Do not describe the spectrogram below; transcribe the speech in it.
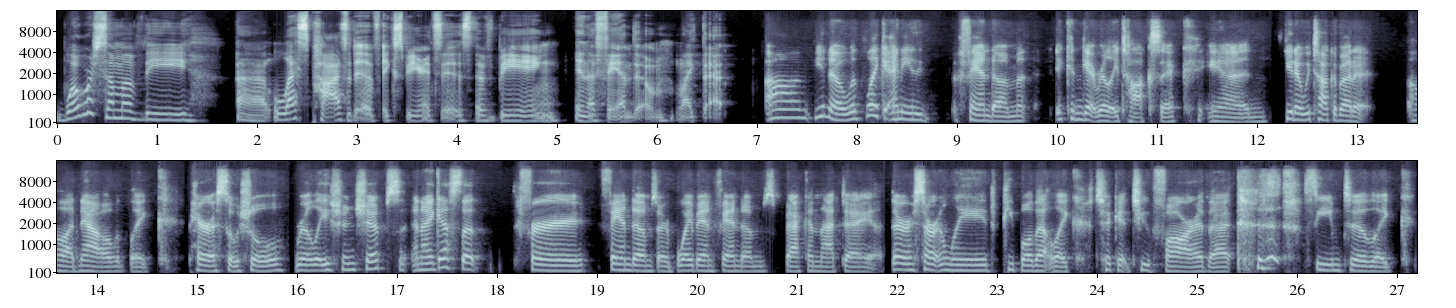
What were some of the uh, less positive experiences of being in a fandom like that? Um, you know, with like any fandom, it can get really toxic. And, you know, we talk about it a lot now with like parasocial relationships. And I guess that for fandoms or boy band fandoms back in that day there are certainly people that like took it too far that seemed to like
